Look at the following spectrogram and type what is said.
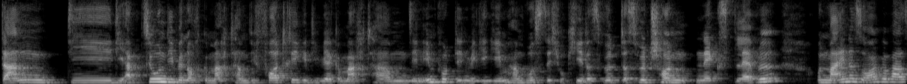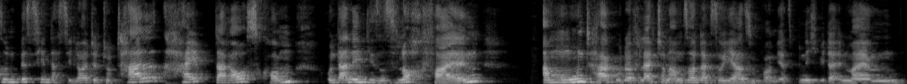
dann die, die Aktionen, die wir noch gemacht haben, die Vorträge, die wir gemacht haben, den Input, den wir gegeben haben, wusste ich, okay, das wird, das wird schon next level. Und meine Sorge war so ein bisschen, dass die Leute total hyped da rauskommen und dann in dieses Loch fallen am Montag oder vielleicht schon am Sonntag so, ja, super, und jetzt bin ich wieder in meinem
